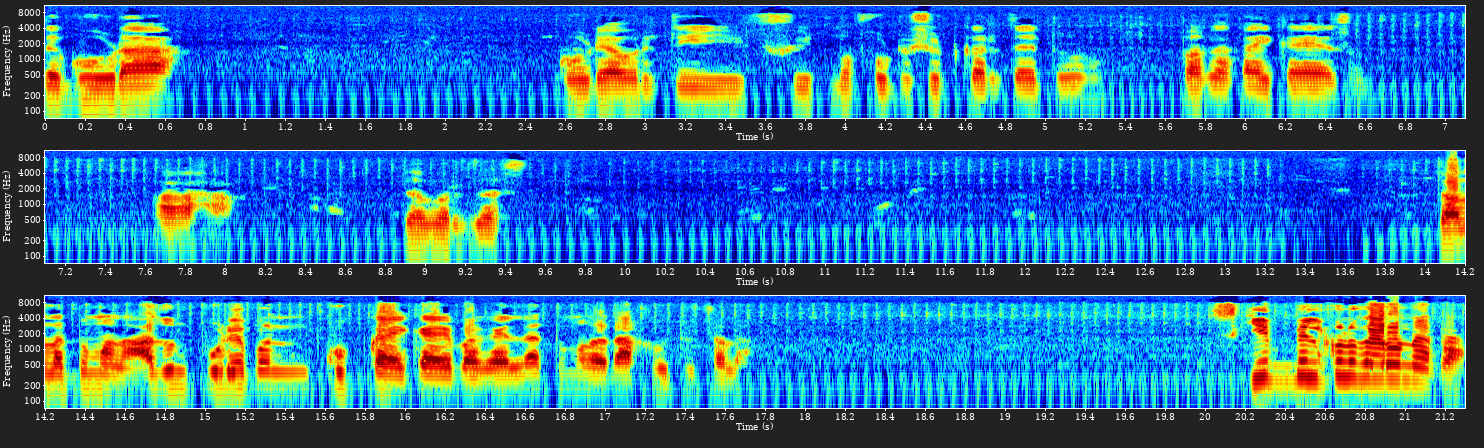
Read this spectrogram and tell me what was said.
ते घोडा घोड्यावरती फिटनं फोटोशूट करता येतो बघा काय काय अजून. हा हा जबरदस्त. चला तुम्हाला अजून पुढे पण खूप काय काय आहे बघायला तुम्हाला दाखवतो चला. स्किप बिलकुल करू नका.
